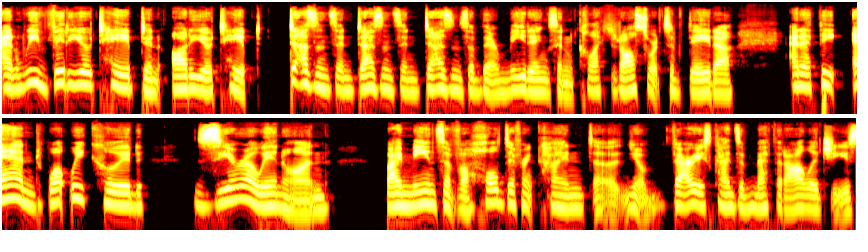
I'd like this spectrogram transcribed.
And we videotaped and audio taped dozens and dozens and dozens of their meetings and collected all sorts of data. And at the end, what we could zero in on by means of a whole different kind, uh, you know, various kinds of methodologies,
